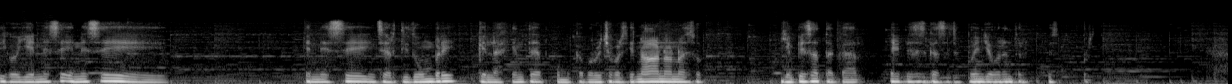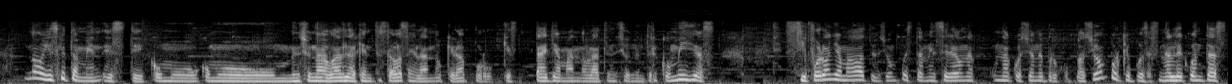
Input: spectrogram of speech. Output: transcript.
Digo, y en ese, en ese. En ese incertidumbre que la gente como que aprovecha para decir, no, no, no, eso. Y empieza a atacar hay veces que se pueden llevar entre no, y es que también, este, como, como mencionabas, la gente estaba señalando que era porque está llamando la atención, entre comillas. Si fueron llamado la atención, pues también sería una, una, cuestión de preocupación, porque pues al final de cuentas,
